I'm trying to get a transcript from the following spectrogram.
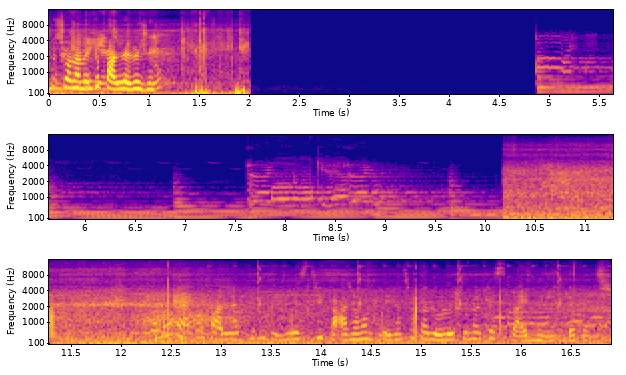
তো চলো আমি একে পার্লারে এখন পার্লার থেকে বেরিয়ে এসেছি। কাজ আমার হয়ে গেছে তাই লোলোর জন্য একটা স্প্রাইট নিয়ে দেখাচ্ছি।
